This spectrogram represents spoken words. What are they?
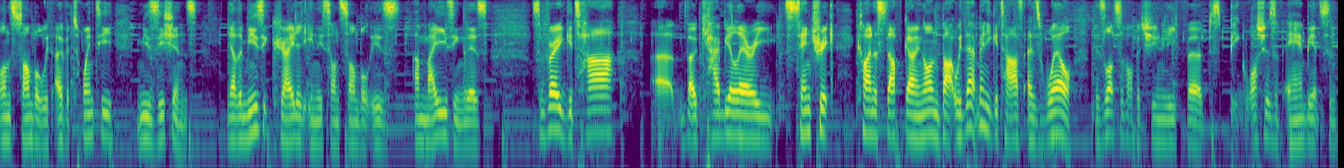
ensemble with over 20 musicians. Now, the music created in this ensemble is amazing. There's some very guitar uh, vocabulary centric kind of stuff going on, but with that many guitars as well, there's lots of opportunity for just big washes of ambience and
